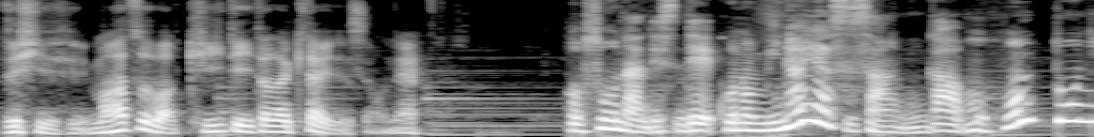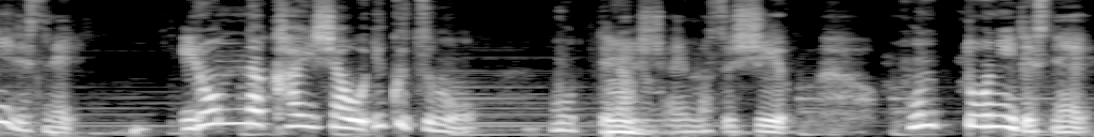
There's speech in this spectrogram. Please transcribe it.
ぜひぜひまずは聞いていただきたいですよね。そうそうなんです。で、この皆安さんがもう本当にですね、いろんな会社をいくつも持ってらっしゃいますし、本当にですね、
